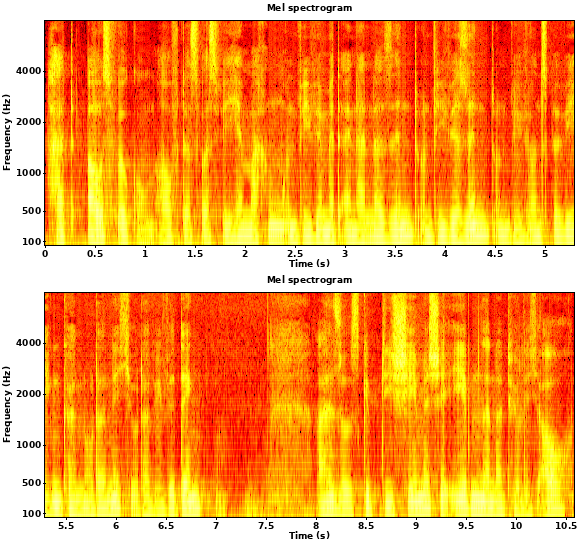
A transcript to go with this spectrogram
hat Auswirkungen auf das, was wir hier machen und wie wir miteinander sind und wie wir sind und wie wir uns bewegen können oder nicht oder wie wir denken. Also es gibt die chemische Ebene natürlich auch,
